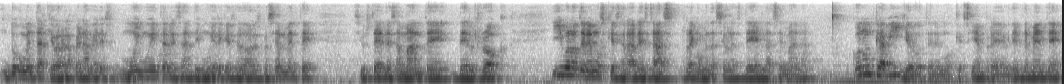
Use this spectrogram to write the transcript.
documental que vale la pena ver, es muy muy interesante y muy enriquecedor, especialmente si usted es amante del rock. Y bueno, tenemos que cerrar estas recomendaciones de la semana con un clavillo. Tenemos que siempre, evidentemente,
